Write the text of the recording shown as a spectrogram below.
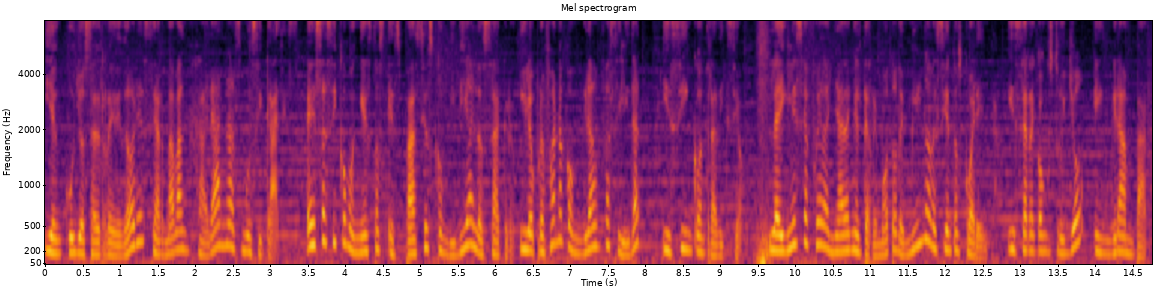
y en cuyos alrededores se armaban jaranas musicales. Es así como en estos espacios convivía lo sacro y lo profano con gran facilidad y sin contradicción. La iglesia fue dañada en el terremoto de 1940 y se reconstruyó en gran parte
